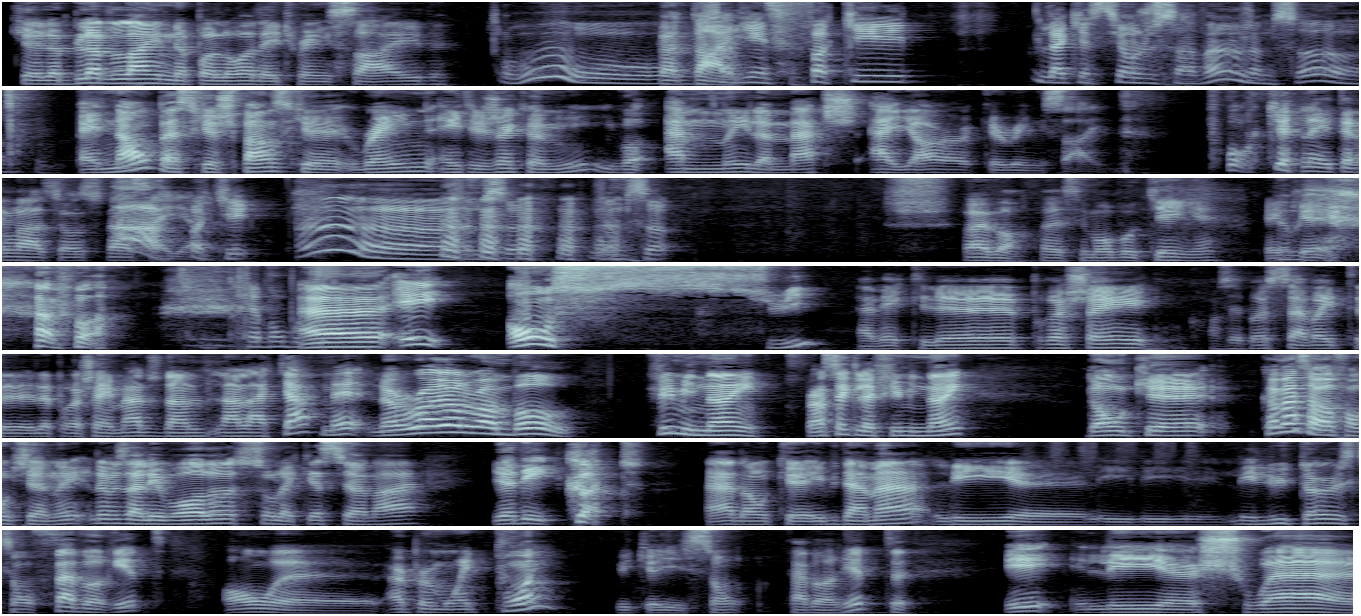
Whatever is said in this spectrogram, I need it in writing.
que le Bloodline n'a pas le droit d'être ringside. Ouh. Peut-être. Ça vient fucker la question juste avant. J'aime ça. Ben non, parce que je pense que Rain, intelligent comme il il va amener le match ailleurs que ringside. Pour que l'intervention se fasse Ah, ailleurs. ok. Ah, j'aime ça. J'aime ça. Ouais, bon, euh, c'est mon booking, hein. Fait Ben que, oui. à voir. Très bon bout. Euh, et on suit avec le prochain. On sait pas si ça va être euh, le prochain match dans, dans la carte, mais le Royal Rumble féminin. Je pensais que le féminin. Donc, euh, comment ça va fonctionner? Là, vous allez voir là, sur le questionnaire, il y a des cotes. hein? donc, euh, évidemment, les, euh, les, les- les lutteuses qui sont favorites ont euh, un peu moins de points, vu qu'ils sont favorites. Et les choix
